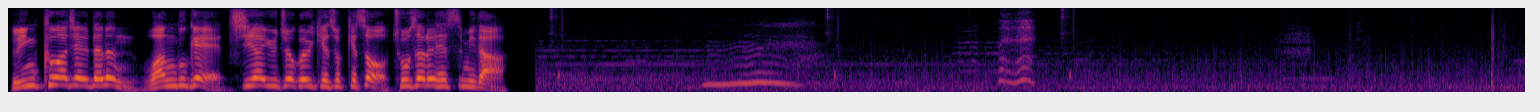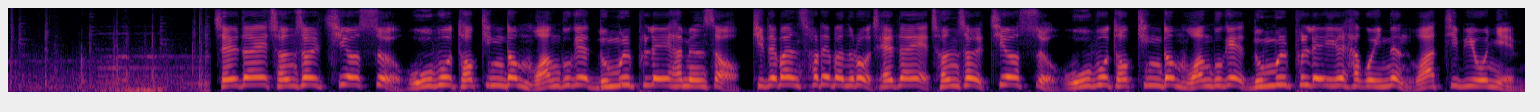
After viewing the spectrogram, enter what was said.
링크와 젤다는 왕국의 지하 유적을 계속해서 조사를 했습니다. 젤다의 전설 Tears of the Kingdom 왕국의 눈물 플레이하면서 기대반 설렘반으로 젤다의 전설 Tears of the Kingdom 왕국의 눈물 플레이를 하고 있는 와티비오님.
